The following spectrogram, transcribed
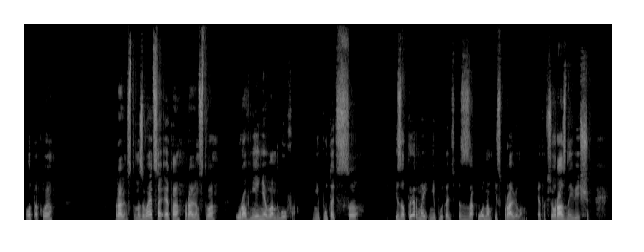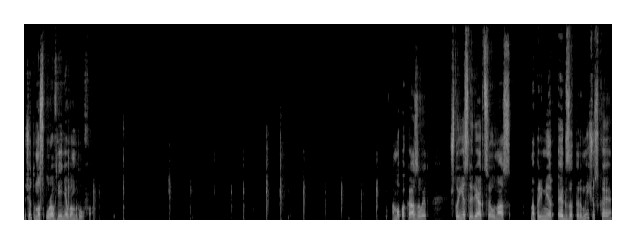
Вот такое равенство. Называется это равенство уравнения Ван Гофа. Не путать с изотермой, не путать с законом и с правилом. Это все разные вещи. Значит, у нас уравнение Ван Гофа. Оно показывает, что если реакция у нас, например, экзотермическая,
